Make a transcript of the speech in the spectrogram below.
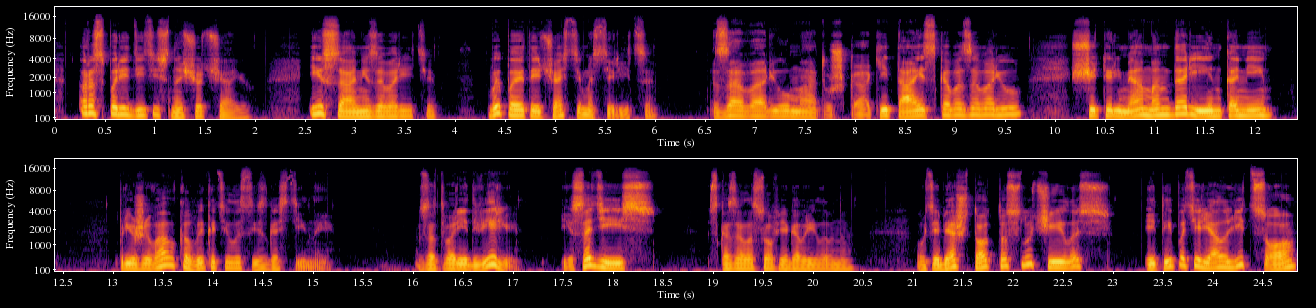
— «распорядитесь насчет чаю и сами заварите. Вы по этой части мастерица». «Заварю, матушка, китайского заварю с четырьмя мандаринками». Приживалка выкатилась из гостиной. «Затвори двери и садись», — сказала Софья Гавриловна у тебя что-то случилось, и ты потерял лицо».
